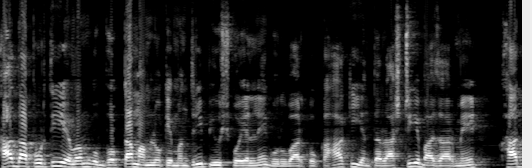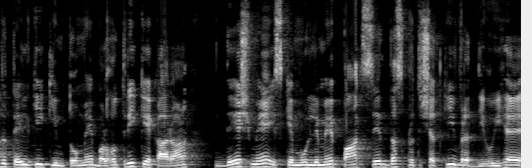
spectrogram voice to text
खाद्य आपूर्ति एवं उपभोक्ता मामलों के मंत्री पीयूष गोयल ने गुरुवार को कहा कि अंतर्राष्ट्रीय बाज़ार में खाद्य तेल की कीमतों में बढ़ोतरी के कारण देश में इसके मूल्य में पाँच से दस प्रतिशत की वृद्धि हुई है।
